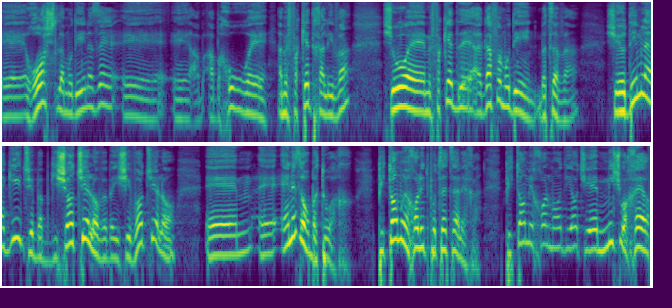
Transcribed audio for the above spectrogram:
אה, ראש למודיעין הזה, הבחור, המפקד חליבה, שהוא מפקד אגף המודיעין בצבא, שיודעים להגיד שבפגישות שלו ובישיבות שלו אה, אין אזור בטוח. פתאום הוא יכול להתפוצץ עליך. פתאום יכול מאוד להיות שיהיה מישהו אחר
